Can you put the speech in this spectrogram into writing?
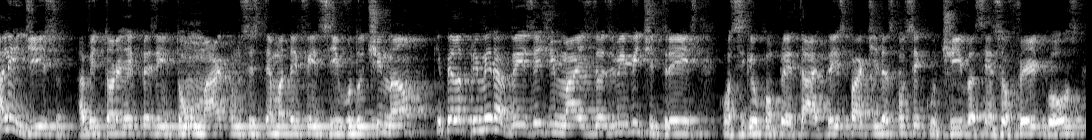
Além disso, a vitória representou um marco no sistema defensivo do Timão, que pela primeira vez desde maio de 2023 conseguiu completar três partidas consecutivas sem sofrer gols.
